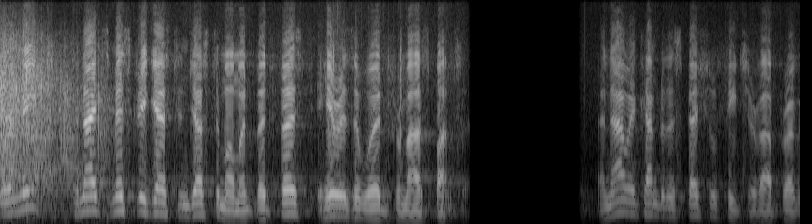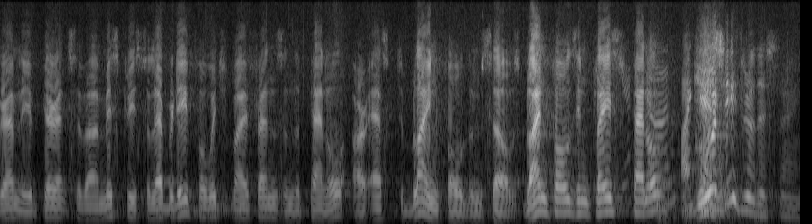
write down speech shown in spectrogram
We'll meet tonight's mystery guest in just a moment, but first, here is a word from our sponsor. And now we come to the special feature of our program, the appearance of our mystery celebrity, for which my friends on the panel are asked to blindfold themselves. Blindfolds in place, panel? I can't Good. see through this thing.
